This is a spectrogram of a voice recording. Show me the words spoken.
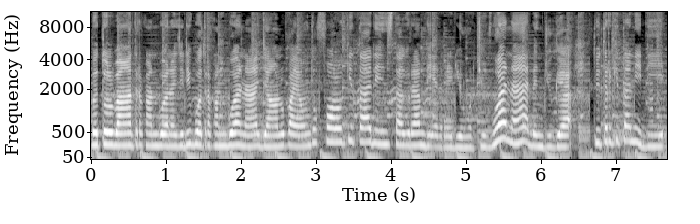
Betul banget rekan Buana. Jadi buat rekan Buana jangan lupa ya untuk follow kita di Instagram di @radiomercubuana dan juga Twitter kita nih di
